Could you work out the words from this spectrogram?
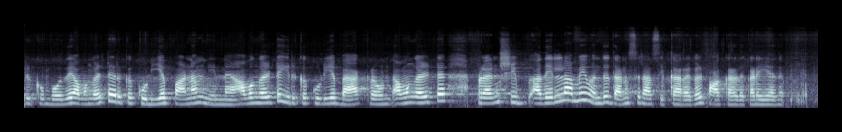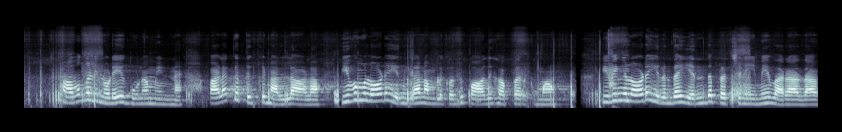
இருக்கும்போது அவங்கள்ட்ட இருக்கக்கூடிய பணம் என்ன? அவங்கள்ட்ட இருக்கக்கூடிய பேக்ரவுண்ட் அவங்கள்ட்ட ஃப்ரெண்ட்ஷிப் அது எல்லாமே வந்து தனுசு ராசிக்காரர்கள் பார்க்கறது கிடையாது. அவங்களினுடைய குணம் என்ன? பழக்கத்துக்கு நல்ல ஆளா? இவங்களோட இருந்தால் நம்மளுக்கு வந்து பாதுகாப்பாக இருக்குமா? இவங்களோட இருந்தால் எந்த பிரச்சனையுமே வராதா?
